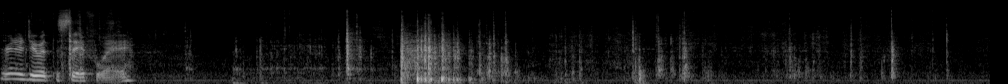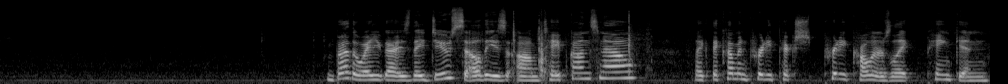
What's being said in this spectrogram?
we're going to do it the safe way by the way, you guys, they do sell these um, tape guns now. Like they come in pretty pretty colors like pink and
